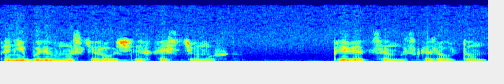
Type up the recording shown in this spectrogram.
Они были в маскировочных костюмах. «Привет, Сэм», — сказал Том.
